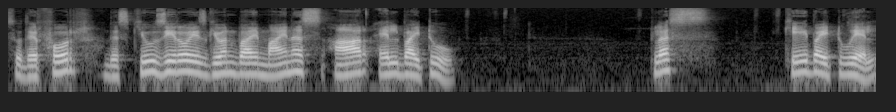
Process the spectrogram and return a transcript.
So, therefore, this q 0 is given by minus r l by 2 plus k by 2 l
